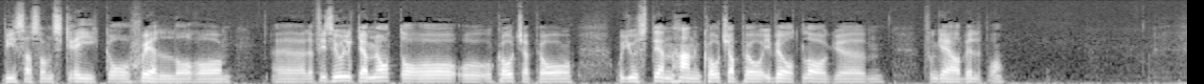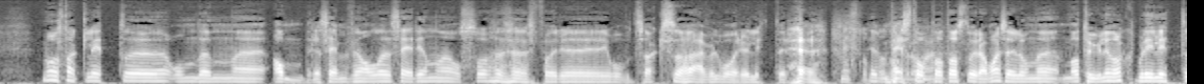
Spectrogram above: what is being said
vissa som skriker och skäller. Och, eh, det finns olika måter att, att, att coacha på och just den han coachar på i vårt lag eh, fungerar väldigt bra. Må snakke litt uh, om den uh, andre semifinaleserien også. For uh, i hovedsak så er vel våre lyttere mest opptatt, mest opptatt av Storhamar. Selv om det naturlig nok blir litt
